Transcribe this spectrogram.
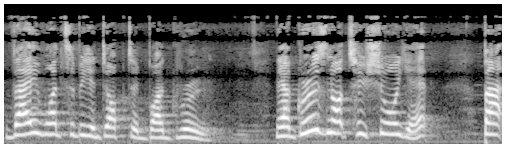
They want to be adopted by Gru. Now, Gru's not too sure yet, but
